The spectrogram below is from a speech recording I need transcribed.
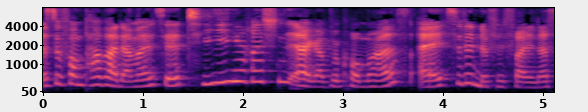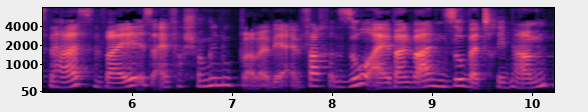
dass du vom Papa damals sehr tierischen Ärger bekommen hast, als du den Löffel fallen lassen hast, weil es einfach schon genug war, weil wir einfach so albern waren und so übertrieben haben,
